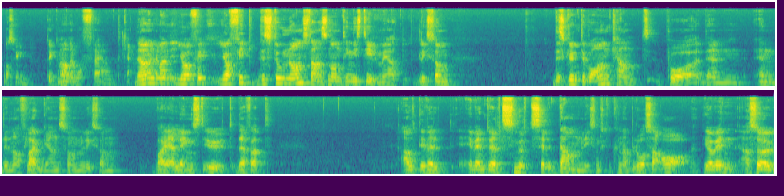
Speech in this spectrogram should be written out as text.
Vad synd. Tyckte Ja. man det var fränt kanske? Ja, men man, jag, fick, jag fick... Det stod någonstans någonting i stil med att liksom... Det skulle inte vara en kant på den änden av flaggan som liksom vajar längst ut. Därför att allt är väl eventuellt smuts eller damm liksom ska kunna blåsa av. Jag vet inte, alltså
